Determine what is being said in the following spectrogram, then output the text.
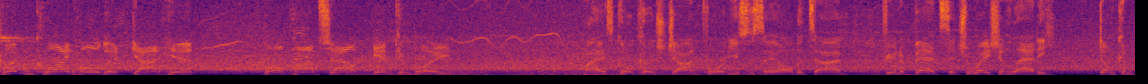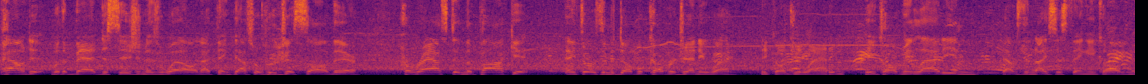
couldn't quite hold it. Got hit. Ball pops out. Incomplete. My high school coach, John Ford, used to say all the time, if you're in a bad situation, laddie, don't compound it with a bad decision as well. And I think that's what we just saw there. Harassed in the pocket, and he throws into double coverage anyway. He called you Laddie? He called me Laddie, and that was the nicest thing he called me.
